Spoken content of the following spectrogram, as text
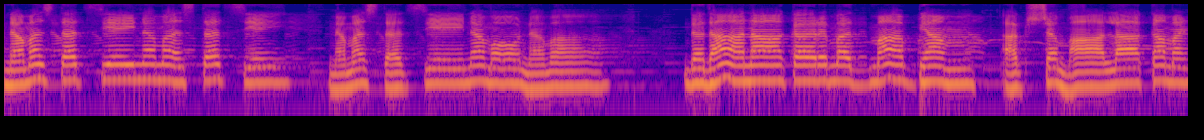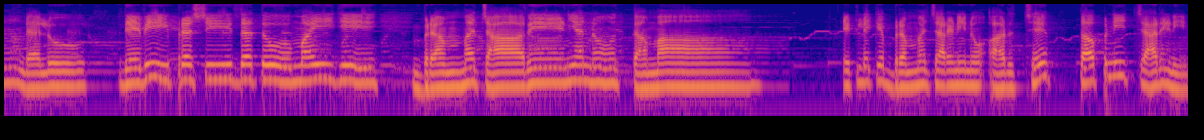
નમસ્તસ્યૈ નમસ્તસ્યૈ નમસ્તસ્યૈ નમો નમઃ. દધાના अक्षमालाकमण्डलु देवी प्रसीदतु મય્યી બ્રહ્મચારિણ્યનુત્તમા એટલે કે બ્રહ્મચારિણીનો અર્થ છે તપની ચારિણી,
